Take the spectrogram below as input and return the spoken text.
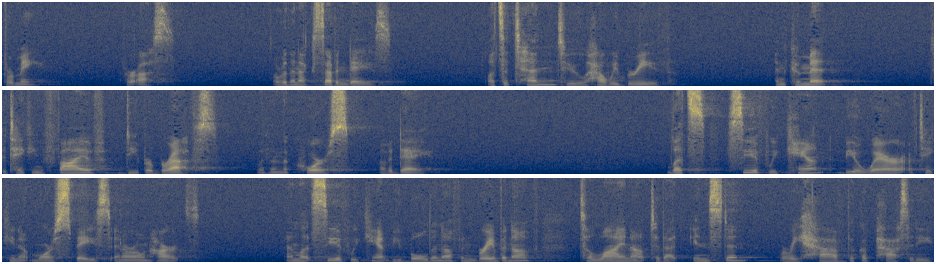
for me, for us. Over the next seven days, let's attend to how we breathe and commit to taking five deeper breaths within the course of a day. Let's see if we can't be aware of taking up more space in our own hearts. And let's see if we can't be bold enough and brave enough to line up to that instant where we have the capacity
